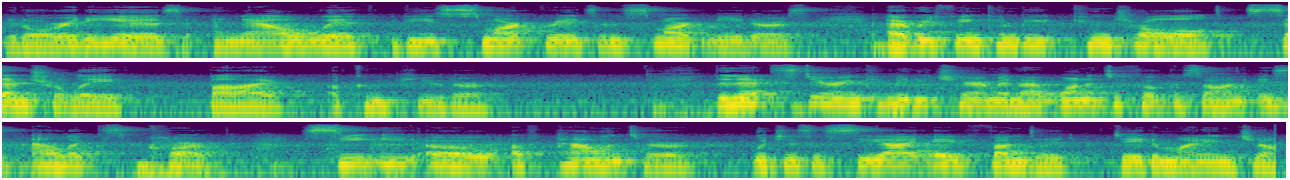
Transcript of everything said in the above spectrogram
It already is. And now, with these smart grids and smart meters, everything can be controlled centrally by a computer. The next steering committee chairman I wanted to focus on is Alex Karp, CEO of Palantir, which is a CIA funded data mining giant.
